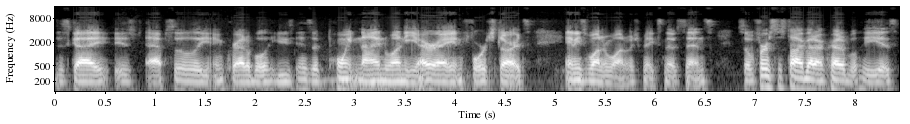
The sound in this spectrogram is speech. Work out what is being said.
this guy is absolutely incredible. He has a .91 ERA in four starts, and he's one and one, which makes no sense. So first, let's talk about how incredible he is,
